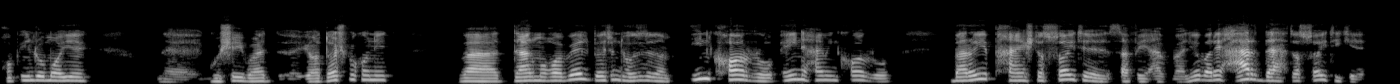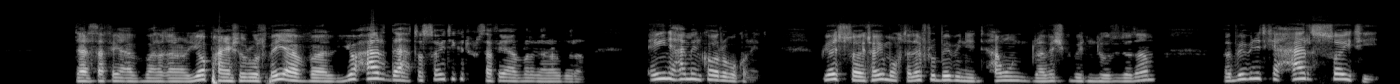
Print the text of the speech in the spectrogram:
خب این رو ما یک گوشه باید یادداشت بکنید و در مقابل بهتون توضیح دادم. این کار رو عین همین کار رو برای 5 تا سایت صفحه اول یا برای هر ده تا سایتی که در صفحه اول قرار یا 5 تا رتبه اول یا هر ده تا سایتی که تو صفحه اول قرار دارن عین همین کار رو بکنید. بیاید سایت های مختلف رو ببینید. همون روشی که بهتون توضیح دادم. و ببینید که هر سایتی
